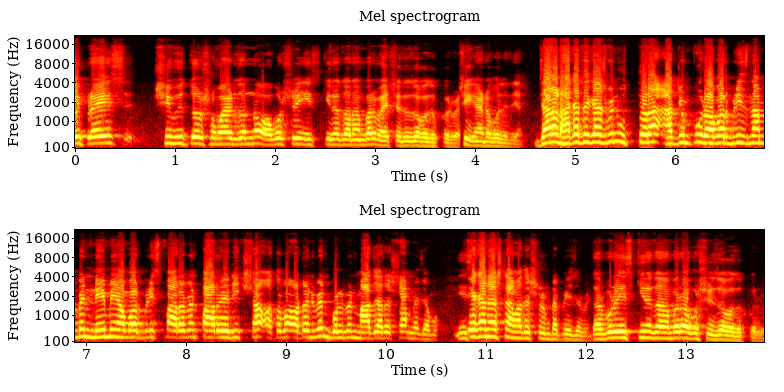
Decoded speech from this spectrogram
এই প্রাইস সীমিত সময়ের জন্য অবশ্যই স্ক্রিনে দেওয়া নাম্বার ভাইয়ের সাথে যোগাযোগ করবেন। ঠিকানাটা বলে দিন। যারা ঢাকা থেকে আসবেন উত্তরা আজমপুর ওভার ব্রিজ নামবেন নেমে ওভার ব্রিজ পার হবেন পার হয়ে রিক্সা অথবা অটো নেবেন বলবেন মাজারের সামনে যাব। এখানে আসলে আমাদের শোরুমটা পেয়ে যাবেন। তারপরে স্ক্রিনে দেওয়া নাম্বার অবশ্যই যোগাযোগ করবেন।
